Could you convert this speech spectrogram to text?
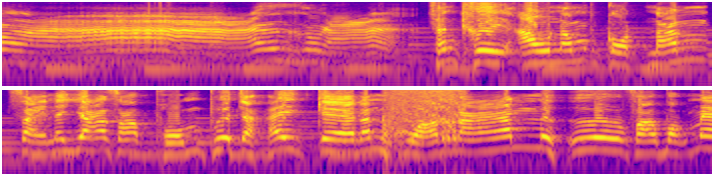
อ ฉันเคยเอาน้ำกรดนั้นใส่ในยาสระผมเพื่อจะให้แกนั้นหัวร้านเออฝากบอกแม่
